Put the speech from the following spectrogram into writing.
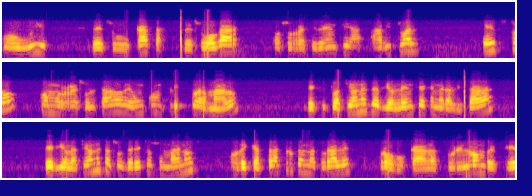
o huir de su casa, de su hogar o su residencia habitual. Esto como resultado de un conflicto armado, de situaciones de violencia generalizada, de violaciones a sus derechos humanos o de catástrofes naturales provocadas por el hombre, que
